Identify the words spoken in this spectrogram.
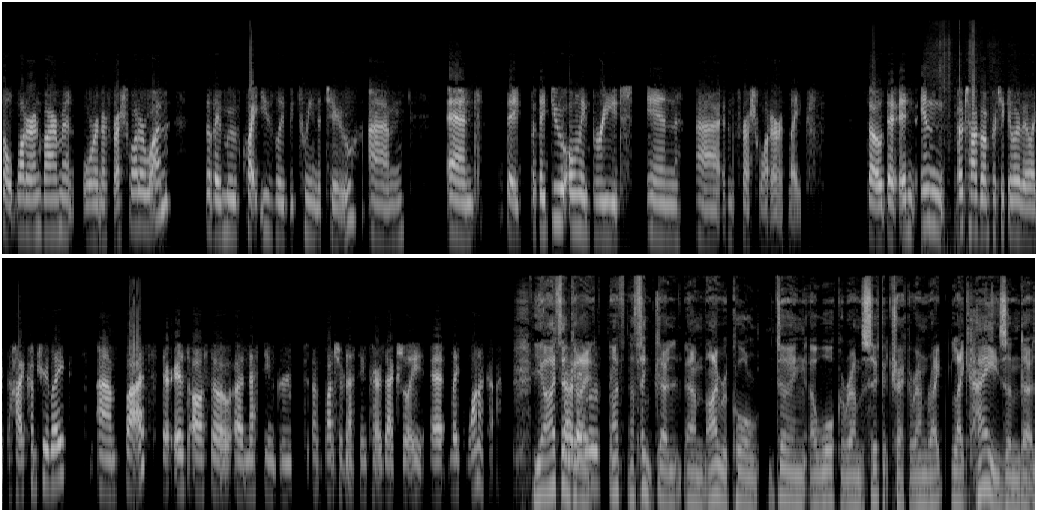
saltwater environment or in a freshwater one, so they move quite easily between the two. Um, and they but they do only breed in uh, in freshwater lakes. So in in Otago in particular, they like the high country lakes. Um, but there is also a nesting group, a bunch of nesting pairs actually at Lake Wanaka. Yeah, I think so I, moved- I, I, think uh, um, I recall doing a walk around the circuit track around Lake, Lake Hayes and uh,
